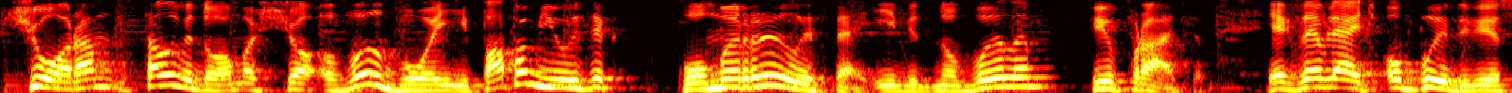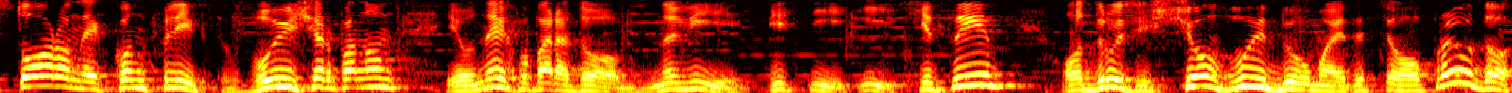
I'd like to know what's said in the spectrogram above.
вчора стало відомо, що Велбой і Papa Music помирилися і відновили співпрацю. Як заявляють обидві сторони, конфлікт вичерпано, і у них попереду нові пісні і хіти. От, друзі, що ви думаєте з цього приводу?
